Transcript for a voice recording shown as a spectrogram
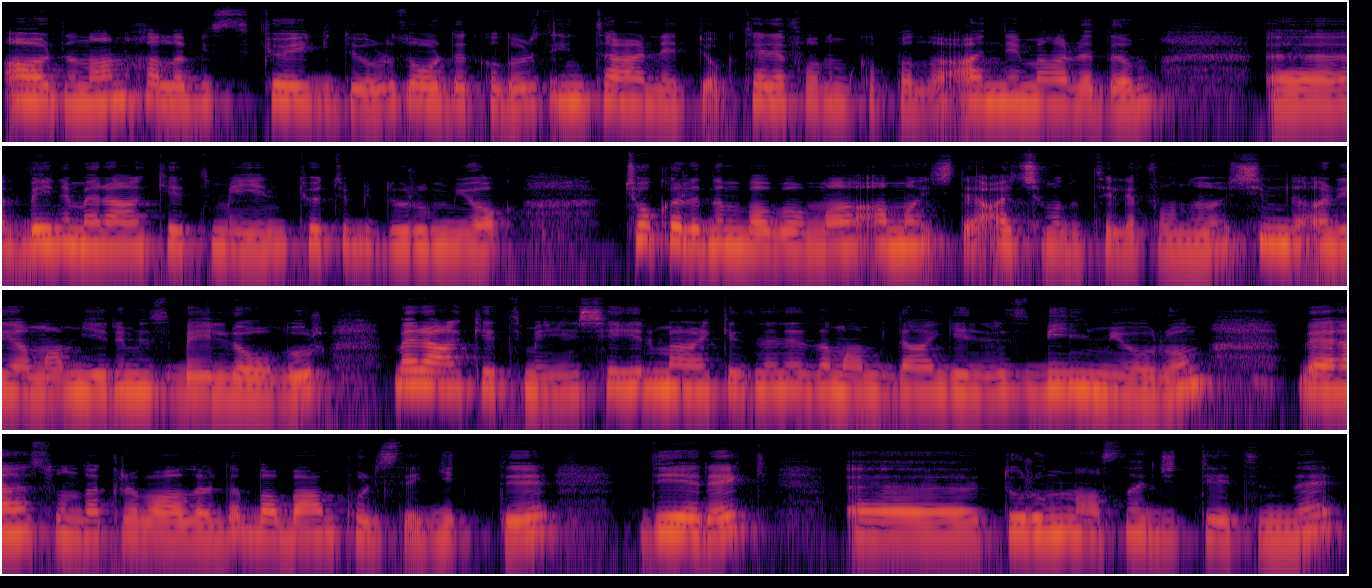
ardından hala biz köye gidiyoruz orada kalıyoruz internet yok telefonum kapalı annemi aradım ee, beni merak etmeyin kötü bir durum yok çok aradım babamı ama işte açmadı telefonu. Şimdi arayamam. Yerimiz belli olur. Merak etmeyin. Şehir merkezine ne zaman bir daha geliriz bilmiyorum. Ve en sonunda akrabaları da babam polise gitti diyerek e, durumun aslında ciddiyetinde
